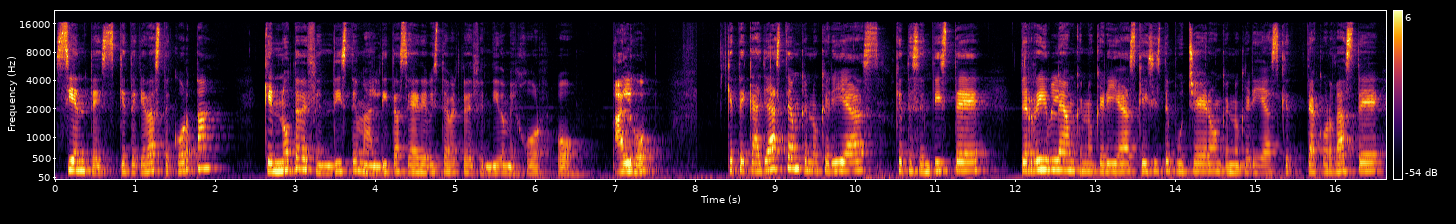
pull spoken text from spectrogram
sientes que te quedaste corta, que no te defendiste, maldita sea, y debiste haberte defendido mejor o algo, que te callaste aunque no querías, que te sentiste terrible aunque no querías, que hiciste puchero aunque no querías, que te acordaste.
